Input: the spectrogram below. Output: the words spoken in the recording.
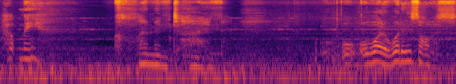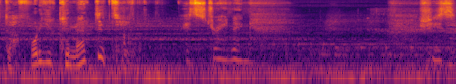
Help me. Clementine. What, what is all this stuff? What are you connected to? It's draining. She's.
